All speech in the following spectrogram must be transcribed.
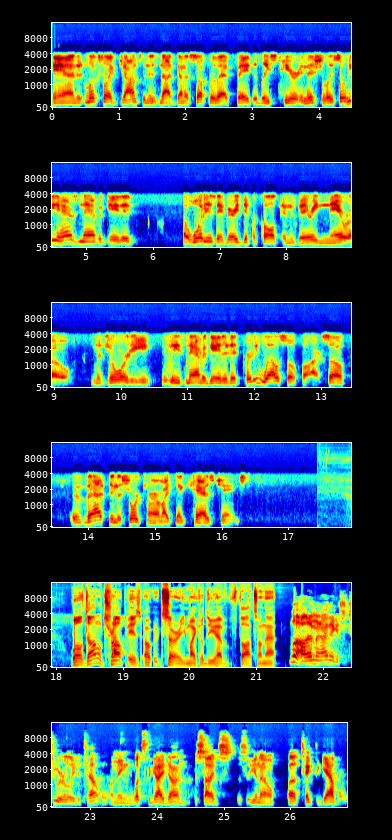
And it looks like Johnson is not going to suffer that fate, at least here initially. So he has navigated what is a very difficult and very narrow majority. He's navigated it pretty well so far. So that, in the short term, I think has changed. Well, Donald Trump is. Oh, sorry, Michael. Do you have thoughts on that? Well, I mean, I think it's too early to tell. I mean, what's the guy done besides, you know, uh, take the gavel?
